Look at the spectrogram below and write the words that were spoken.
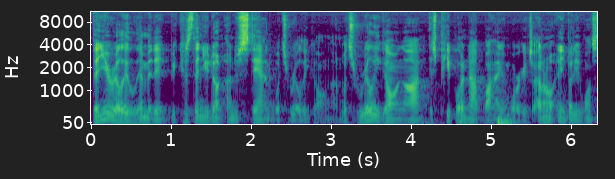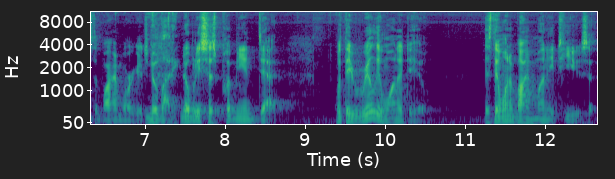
then you're really limited because then you don't understand what's really going on. What's really going on is people are not buying a mortgage. I don't know anybody who wants to buy a mortgage. Nobody. Nobody says put me in debt. What they really want to do is they want to buy money to use it.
